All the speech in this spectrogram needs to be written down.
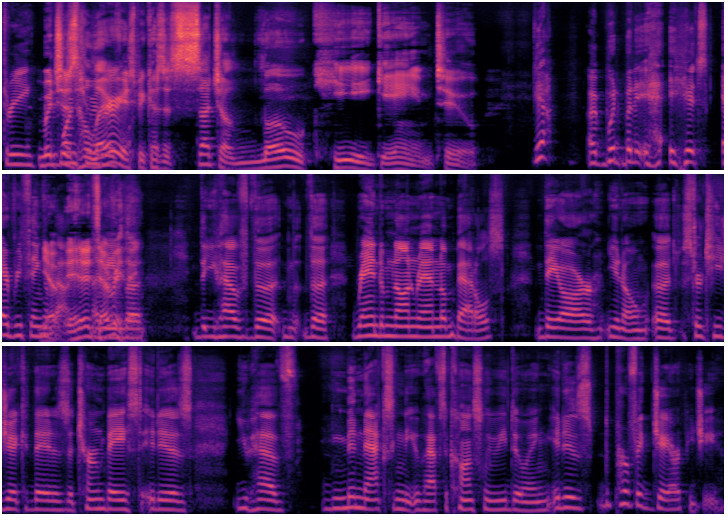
Three, Which one, is two, three, hilarious because it's such a low key game too. Uh, but but it, it hits everything Yep, about it hits I mean, everything. The, the, you have the the random non-random battles. They are you know uh, strategic. That is a turn-based. It is you have min-maxing that you have to constantly be doing. It is the perfect JRPG.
